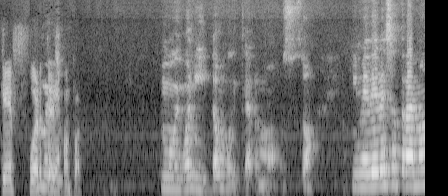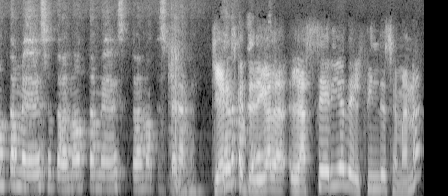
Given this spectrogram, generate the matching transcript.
qué fuerte es Juan Pablo. Muy bonito, muy hermoso. Y me debes otra nota, me debes otra nota, me debes otra nota, espérame. ¿Quieres que te diga la, serie del fin de semana?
